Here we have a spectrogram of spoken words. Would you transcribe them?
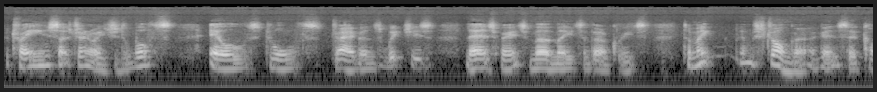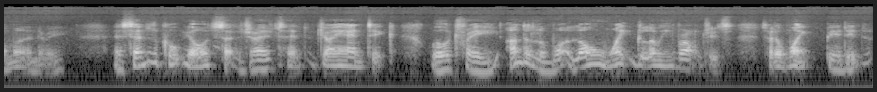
to train such generations of wolves, elves, dwarfs, dragons, witches, land spirits, mermaids, and valkyries to make them stronger against their common enemy. In the centre of the courtyard sat a gigantic world tree. Under the long white glowing branches sat a white bearded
